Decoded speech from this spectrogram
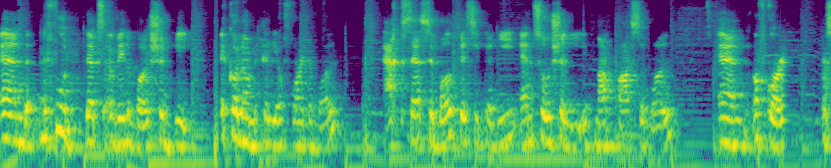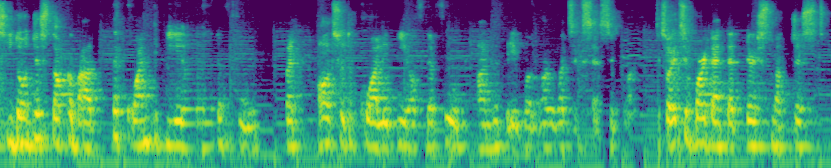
And the food that's available should be economically affordable, accessible physically and socially if not possible. And of course, you don't just talk about the quantity of the food, but also the quality of the food on the table or what's accessible. So it's important that there's not just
